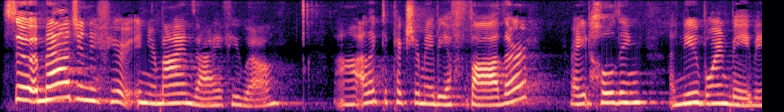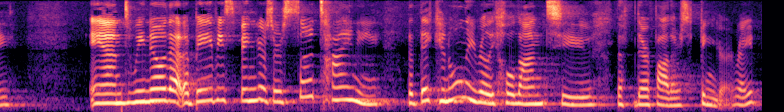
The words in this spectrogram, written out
So, imagine if you're in your mind's eye, if you will. Uh, I like to picture maybe a father, right, holding a newborn baby. And we know that a baby's fingers are so tiny that they can only really hold on to the, their father's finger, right?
